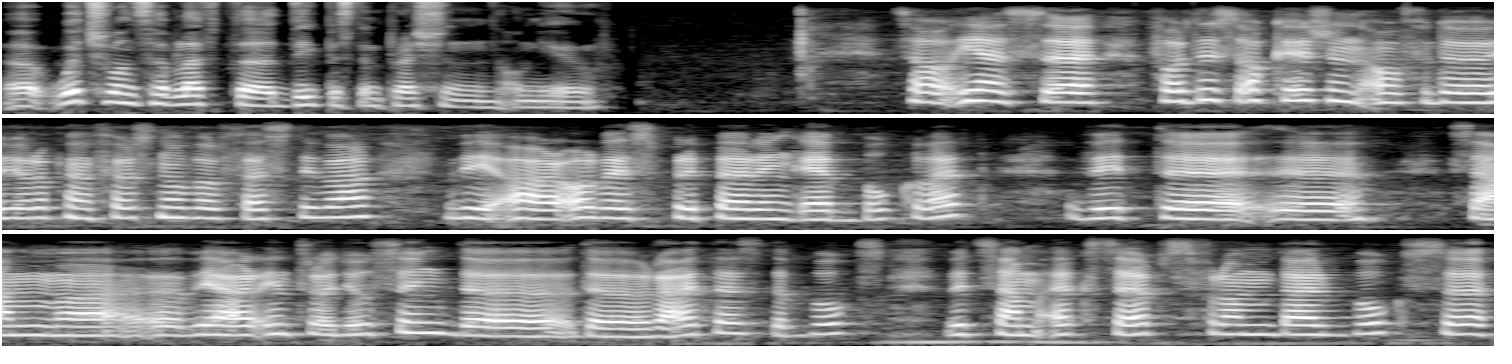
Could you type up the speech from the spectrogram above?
Uh, which ones have left the deepest impression on you? So yes, uh, for this occasion of the European First Novel Festival, we are always preparing a booklet with uh, uh, some. Uh, we are introducing the the writers, the books, with some excerpts from their books uh,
